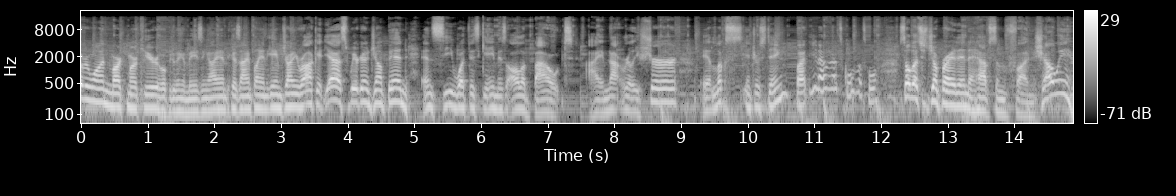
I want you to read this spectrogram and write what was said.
everyone, Mark Mark here. Hope you're doing amazing. I am because I'm playing the game Johnny Rocket. Yes, we're going to jump in and see what this game is all about. I am not really sure. It looks interesting, but you know, that's cool, that's cool. So let's just jump right in and have some fun, shall we?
